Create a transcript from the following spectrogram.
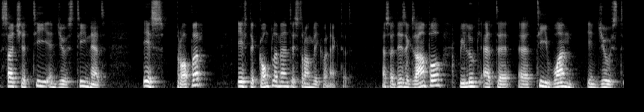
such a T-induced T-net is proper if the complement is strongly connected. And so in this example, we look at the uh, T1 induced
